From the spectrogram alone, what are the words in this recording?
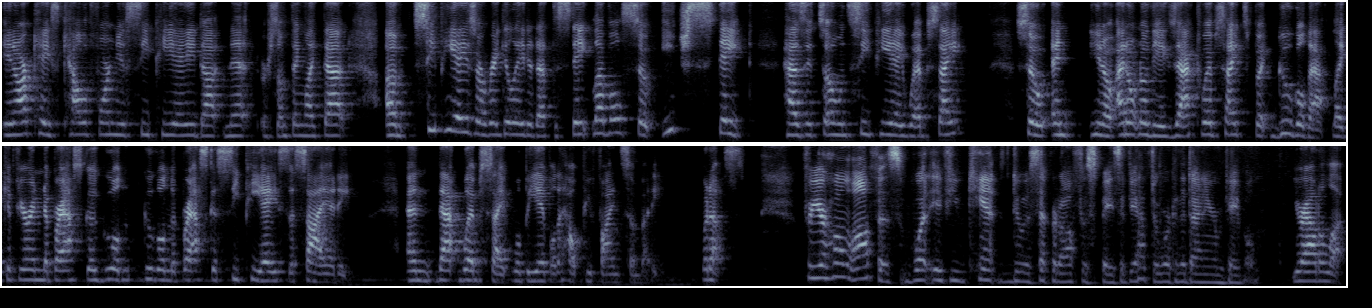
in our case, californiacpa.net or something like that. Um, CPAs are regulated at the state level. So each state has its own CPA website. So, and you know, I don't know the exact websites, but Google that. Like if you're in Nebraska, Google, Google Nebraska CPA Society. And that website will be able to help you find somebody. What else? For your home office, what if you can't do a separate office space, if you have to work at the dining room table? You're out of luck.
